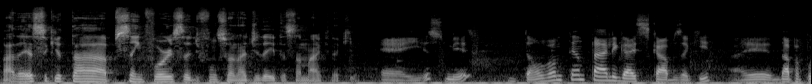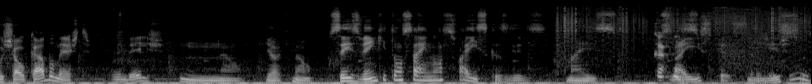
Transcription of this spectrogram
Parece que tá sem força de funcionar direito essa máquina aqui. É isso mesmo? Então vamos tentar ligar esses cabos aqui. Aí dá pra puxar o cabo, mestre? Um deles? Não, pior que não. Vocês veem que estão saindo umas faíscas deles, mas Ca- Faíscas. isso,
